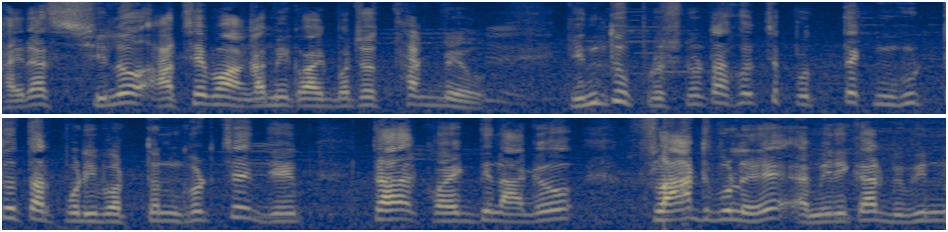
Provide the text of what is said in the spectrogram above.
ভাইরাস ছিল, আছে এবং আগামী কয়েক বছর থাকবেও। কিন্তু প্রশ্নটা হচ্ছে প্রত্যেক মুহূর্ত তার পরিবর্তন ঘটছে। যেটা কয়েকদিন আগেও ফ্লাড বলে আমেরিকার বিভিন্ন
